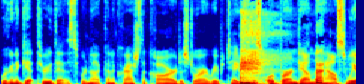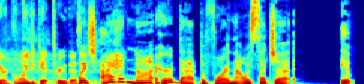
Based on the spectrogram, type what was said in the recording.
we're going to get through this. We're not going to crash the car, destroy our reputations, or burn down the house. We are going to get through this. Which I had not heard that before, and that was such a it.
